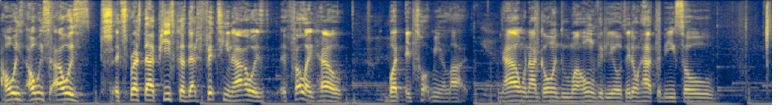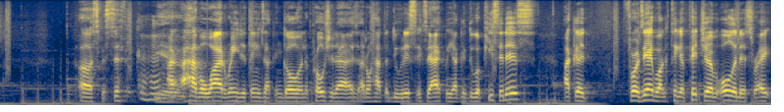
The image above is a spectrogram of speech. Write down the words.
I always, always, I always express that piece because that 15 hours, it felt like hell, but it taught me a lot. Yeah. Now when I go and do my own videos, they don't have to be so uh, specific. Mm-hmm. Yeah. I, I have a wide range of things I can go and approach it as. I don't have to do this exactly. I could do a piece of this. I could, for example, I could take a picture of all of this, right?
